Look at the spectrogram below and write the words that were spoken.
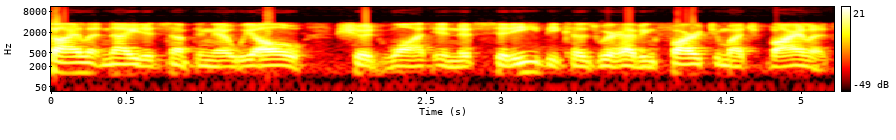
Silent Night is something that we all should want in this city because we're having far too much violence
